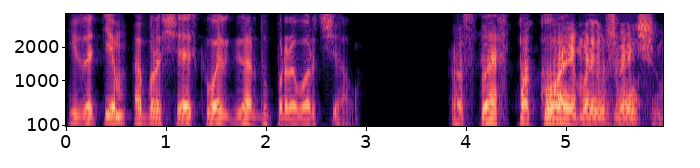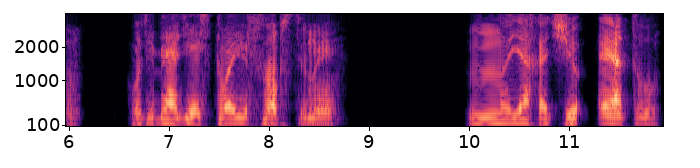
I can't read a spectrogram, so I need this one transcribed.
И затем, обращаясь к Вальгарду, проворчал. «Оставь в покое мою женщину. У тебя есть твои собственные. Но я хочу эту,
